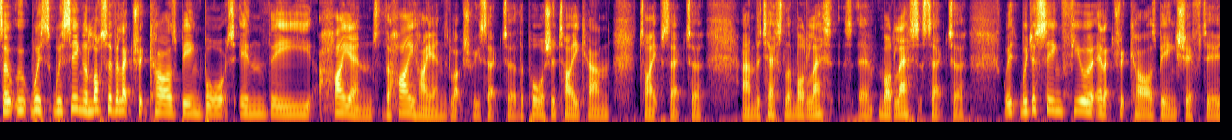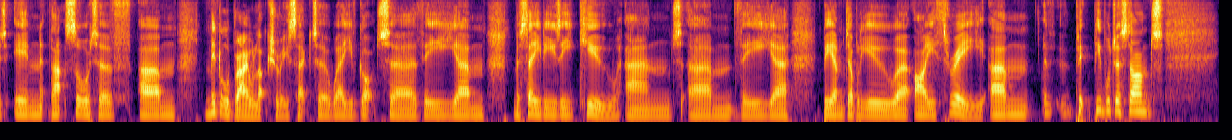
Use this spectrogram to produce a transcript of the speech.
So we're we're seeing a lot of electric cars being bought in the high end, the high high end luxury sector, the Porsche Taycan type sector, and the Tesla Model S uh, Model S sector. We're we're just seeing fewer electric cars being shifted in that sort of um, middlebrow luxury sector where you've got uh, the um, Mercedes EQ and um, the uh, BMW uh, i3. Um, p- people just aren't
